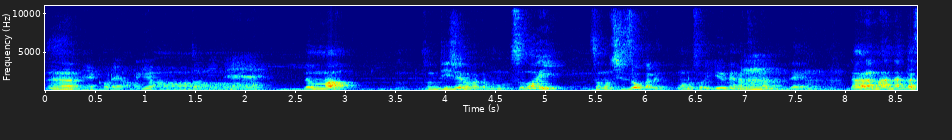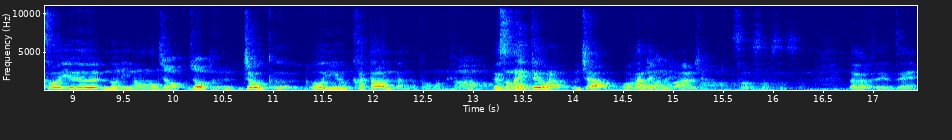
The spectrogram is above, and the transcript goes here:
そう。ね。ねこれは。いやー。本当にね。でもまあその DJ の方もすごいその静岡でものすごい有名な方なんで、うだからまあなんかそういうノリのジョーク。ジョークを言う方なんだと思うんだよね。でその辺ってほらうちは分かんない部分あるじゃん。そうそうそうそう。だから全然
